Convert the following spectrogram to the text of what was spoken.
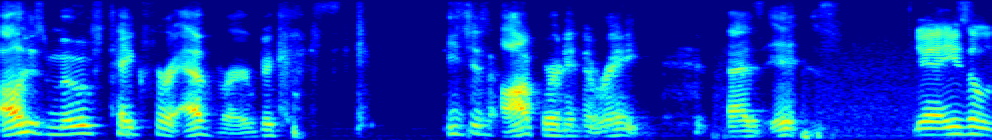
all his moves take forever because he's just awkward in the ring as is. Yeah, he's a.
